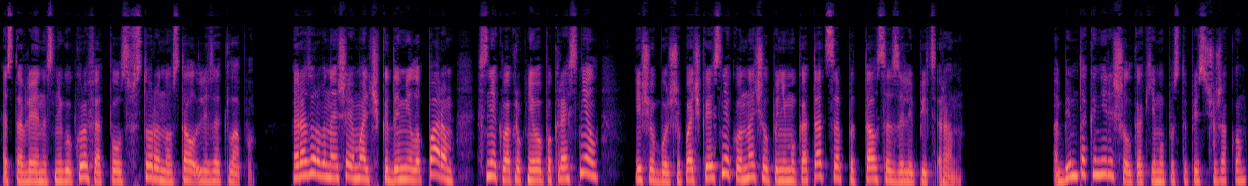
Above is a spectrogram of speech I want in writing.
оставляя на снегу кровь, отполз в сторону, стал лизать лапу. Разорванная шея мальчика дымила паром, снег вокруг него покраснел, еще больше пачкая снег, он начал по нему кататься, пытался залепить рану. Бим так и не решил, как ему поступить с чужаком.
